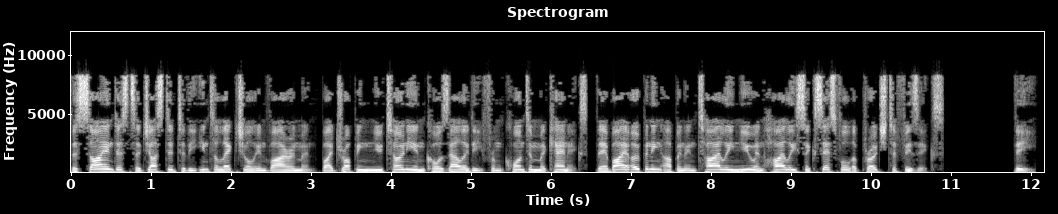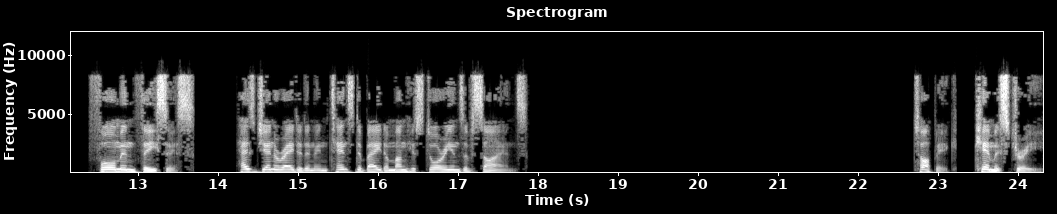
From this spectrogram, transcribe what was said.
The scientists adjusted to the intellectual environment by dropping Newtonian causality from quantum mechanics, thereby opening up an entirely new and highly successful approach to physics. The Forman thesis has generated an intense debate among historians of science. Chemistry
